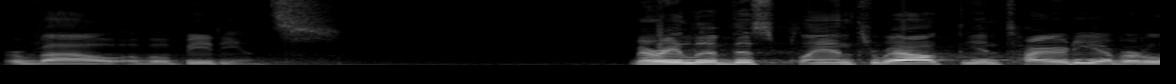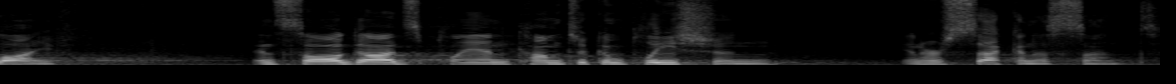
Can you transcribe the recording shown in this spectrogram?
her vow of obedience. Mary lived this plan throughout the entirety of her life and saw God's plan come to completion in her second ascent,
